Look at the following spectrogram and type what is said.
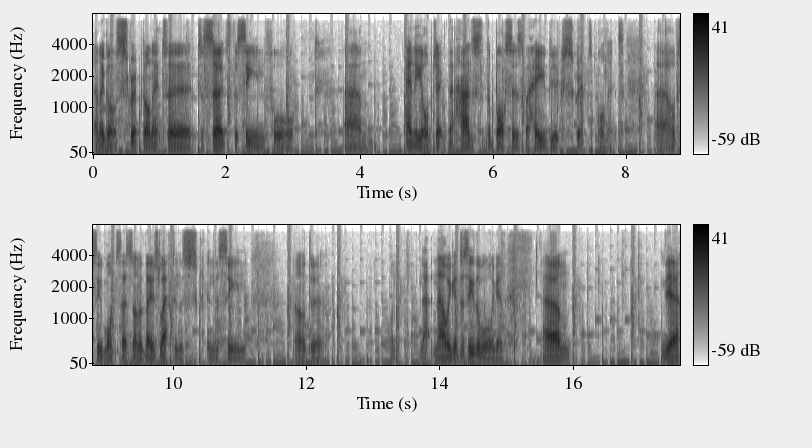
and I got a script on it to to search the scene for um, any object that has the boss's behavior script on it. Uh, obviously, once there's none of those left in the in the scene, oh dear. Now we get to see the wall again. Um, yeah,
